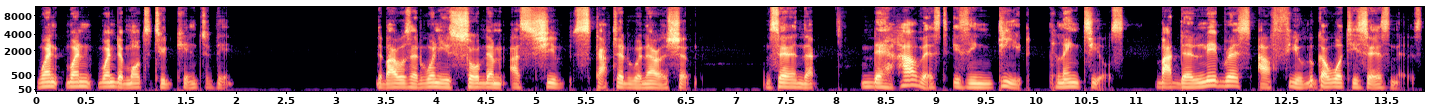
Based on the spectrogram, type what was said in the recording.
when when when the multitude came to Him, the Bible said when He saw them as sheep scattered without a shepherd, He said that the harvest is indeed plenteous, but the laborers are few. Look at what He says next.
